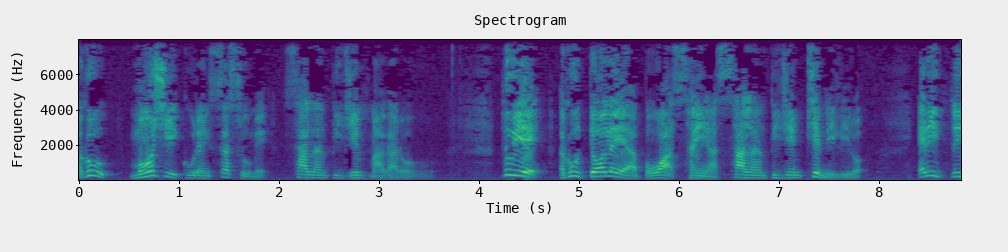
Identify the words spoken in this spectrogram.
အခုမောရှေကိုယ်တိုင်ဆက်ဆိုမဲ့ဆာလံတီချင်းမှာကတော့သူ့ရဲ့အခုတောလဲရဘဝဆိုင်ရာဆာလံတီချင်းဖြစ်နေလေတော့ အဲ့ဒီသေ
